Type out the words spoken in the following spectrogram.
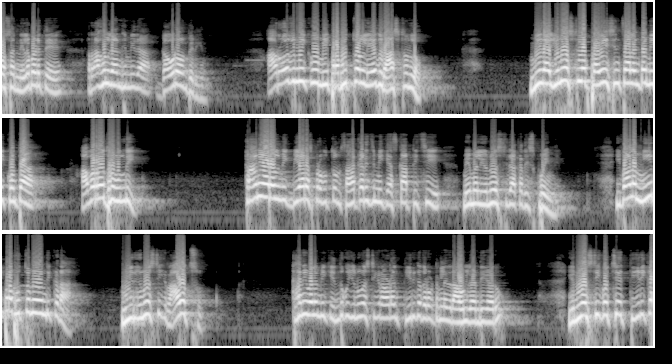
కోసం నిలబడితే రాహుల్ గాంధీ మీద గౌరవం పెరిగింది. ఆ రోజు మీకు మీ ప్రభుత్వం లేదు రాష్ట్రంలో. మీరు ఆ యూనివర్సిటీలో ప్రవేశించాలంటే మీకు కొంత అవరోధం ఉంది. కానీ ఆ రోజు మీకు బీఆర్ఎస్ ప్రభుత్వం సహకరించి మీకు ఎస్కార్ట్ ఇచ్చి మిమ్మల్ని యూనివర్సిటీ దాకా తీసుకుపోయింది. ఇవాళ మీ ప్రభుత్వమే ఉంది ఇక్కడ. మీరు యూనివర్సిటీకి రావచ్చు. కానీ ఇవాళ మీకు ఎందుకు యూనివర్సిటీకి రావడానికి తీరిక దొరకటం లేదు రాహుల్ గాంధీ గారు? యూనివర్సిటీకి వచ్చే తీరిక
